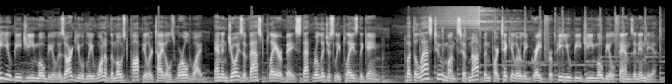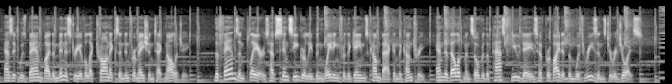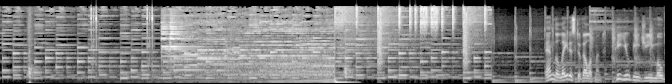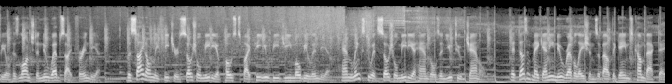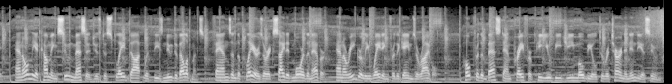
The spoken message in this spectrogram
PUBG Mobile is arguably one of the most popular titles worldwide and enjoys a vast player base that religiously plays the game. But the last two months have not been particularly great for PUBG Mobile fans in India, as it was banned by the Ministry of Electronics and Information Technology. The fans and players have since eagerly been waiting for the game's comeback in the country, and developments over the past few days have provided them with reasons to rejoice. And the latest development, PUBG Mobile has launched a new website for India. The site only features social media posts by PUBG Mobile India and links to its social media handles and YouTube channel. It doesn't make any new revelations about the game's comeback date, and only a coming soon message is displayed. With these new developments, fans and the players are excited more than ever and are eagerly waiting for the game's arrival. Hope for the best and pray for PUBG Mobile to return in India soon.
